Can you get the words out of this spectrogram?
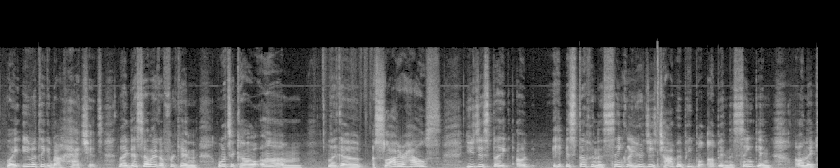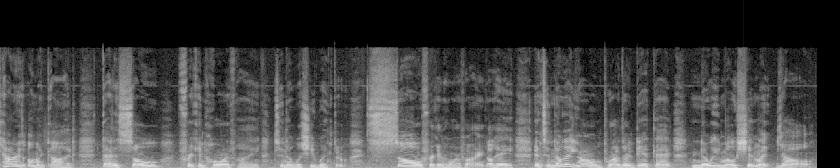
Like even thinking about hatchets. Like that sound like a freaking what's it called? Um, like a, a slaughterhouse. You just like oh, it's stuff in the sink. Like you're just chopping people up in the sink and on the counters. Oh my god, that is so freaking horrifying to know what she went through. So freaking horrifying. Okay, and to know that your own brother did that, no emotion. Like y'all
